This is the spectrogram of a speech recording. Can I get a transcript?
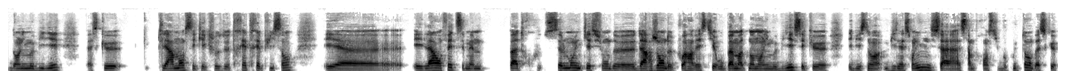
dans l'immobilier parce que clairement, c'est quelque chose de très très puissant. Et, euh, et là, en fait, c'est même pas trop, seulement une question d'argent, de, pouvoir investir ou pas maintenant dans l'immobilier, c'est que les business en ligne, ça, ça me prend aussi beaucoup de temps parce que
